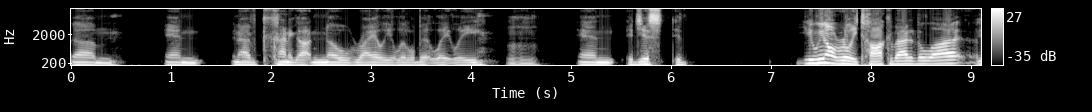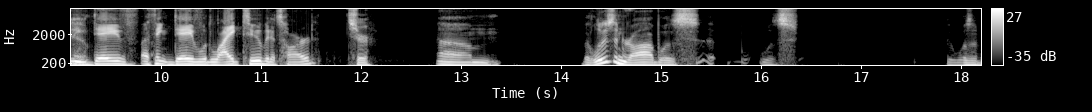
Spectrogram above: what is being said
um, and and I've kind of gotten to know Riley a little bit lately, and it just it. You know, we don't really talk about it a lot. I Yeah. mean, Dave. I think Dave would like to, but it's hard. Sure. Um, but losing Rob was was it was a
